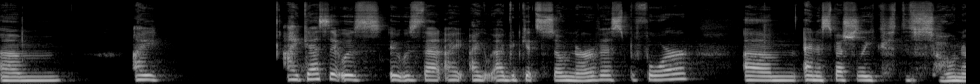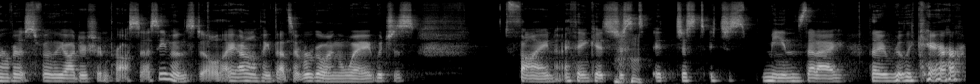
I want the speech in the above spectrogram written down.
um i i guess it was it was that i i, I would get so nervous before um and especially so nervous for the audition process even still I, I don't think that's ever going away which is fine. I think it's just it just it just means that i that i really care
